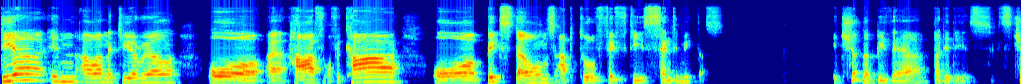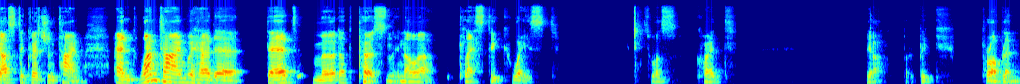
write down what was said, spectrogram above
deer in our material, or uh, half of a car or big stones up to 50 centimeters. It should not be there, but it is. It's just a question of time. And one time we had a dead, murdered person in our plastic waste. It was quite, yeah, a big problem.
